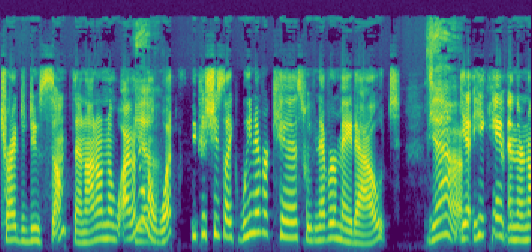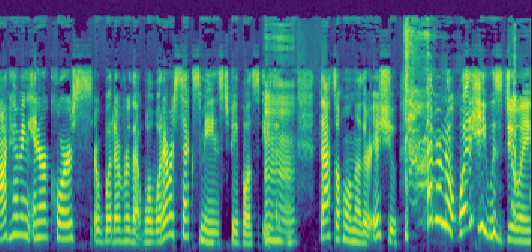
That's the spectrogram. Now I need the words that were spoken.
tried to do something i don't know i don't Yeah. know what because she's like we never kissed we've never made out yeah. yet he came and they're not having intercourse or whatever that well whatever sex means to people it's Mhm. that's a whole nother issue i don't know what he was doing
